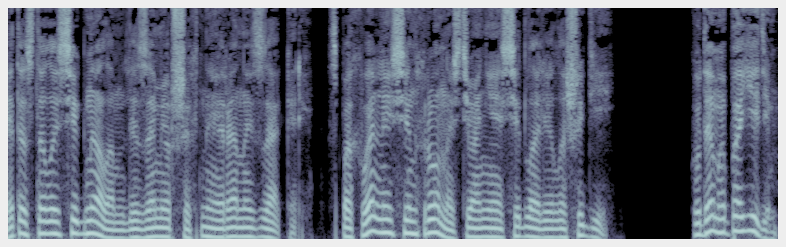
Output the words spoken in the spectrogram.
Это стало сигналом для замерзших на Иран Закари. С похвальной синхронностью они оседлали лошадей. «Куда мы поедем?»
